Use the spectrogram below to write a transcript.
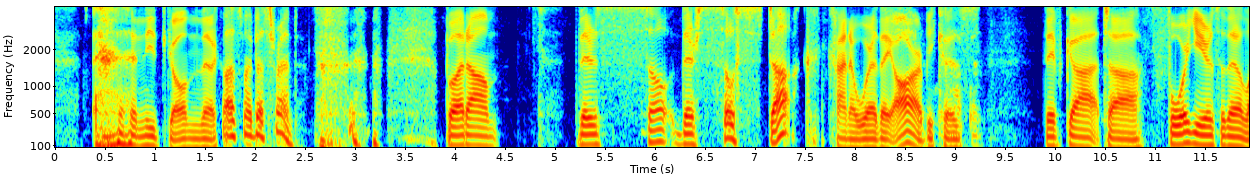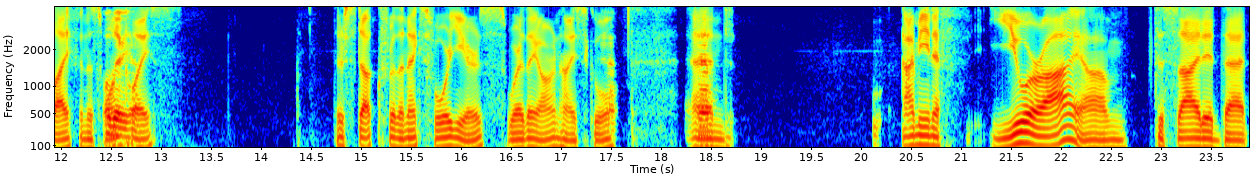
and you'd go and they're like, oh, that's my best friend. but um, there's so they're so stuck kind of where they are because they've got uh, four years of their life in this Oh, one go. place. They're stuck for the next four years where they are in high school, and I mean, if you or I um, decided that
